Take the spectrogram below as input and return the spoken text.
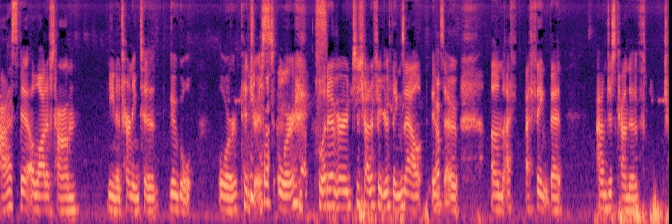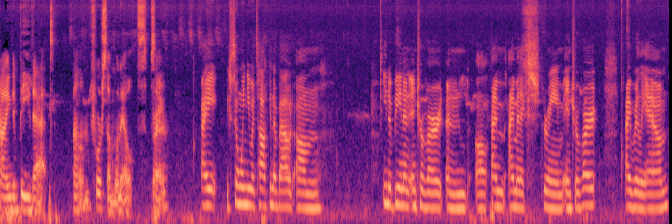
I spent a lot of time, you know, turning to Google or Pinterest or whatever to try to figure things out. And Yep. so um, I, I think that I'm just kind of trying to be that um, for someone else. So, Right. I so when you were talking about um you know being an introvert and uh, I'm I'm an extreme introvert. I really am.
